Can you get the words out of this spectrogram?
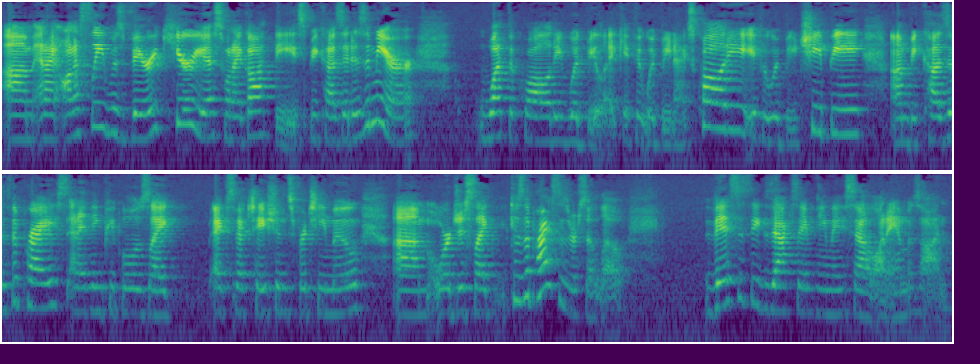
Um, and I honestly was very curious when I got these because it is a mirror what the quality would be like. If it would be nice quality, if it would be cheapy um, because of the price. And I think people's like expectations for Temu um, or just like because the prices are so low. This is the exact same thing they sell on Amazon.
